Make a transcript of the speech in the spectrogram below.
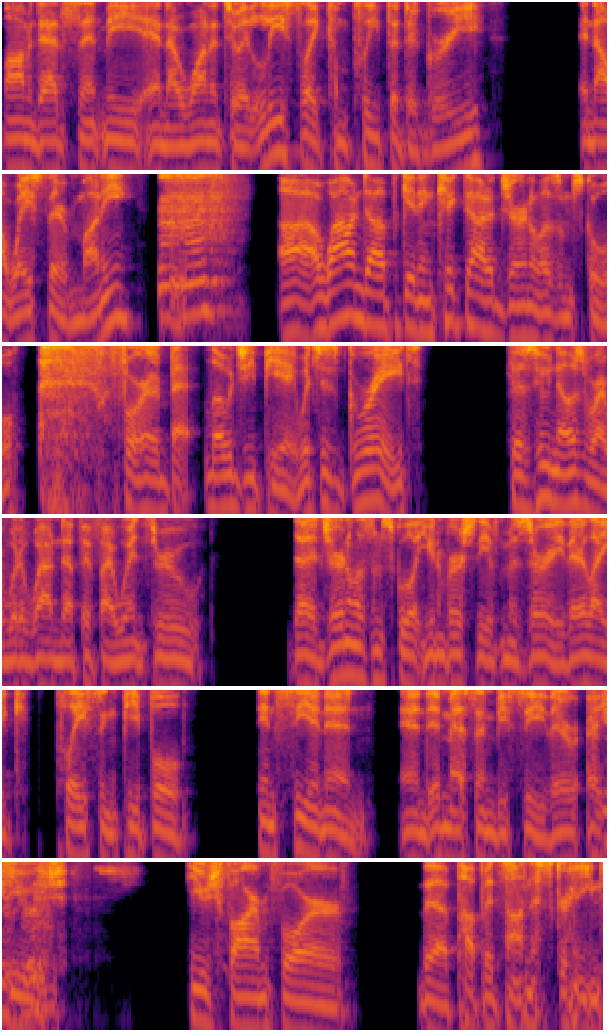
mom and dad sent me and I wanted to at least like complete the degree and not waste their money. Mm-hmm. Uh, I wound up getting kicked out of journalism school for a low GPA, which is great because who knows where I would have wound up if I went through the journalism school at University of Missouri. They're like placing people in CNN and MSNBC. They're a huge, huge farm for the puppets on the screen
